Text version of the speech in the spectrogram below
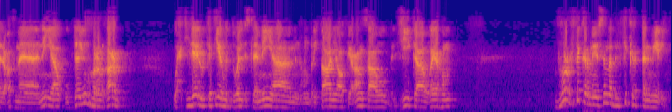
العثمانية وبدأ يظهر الغرب واحتلاله الكثير من الدول الإسلامية منهم بريطانيا وفرنسا وبلجيكا وغيرهم. ظهر فكر ما يسمى بالفكر التنويري.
